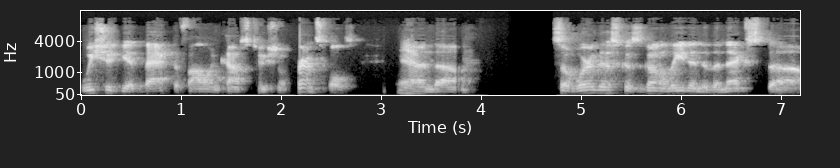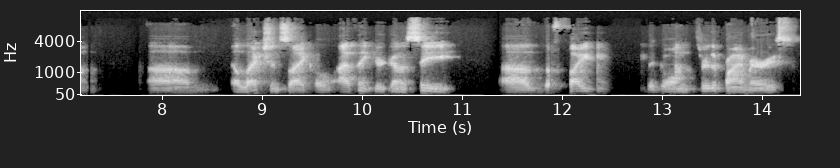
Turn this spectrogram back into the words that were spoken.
We should get back to following constitutional principles. Yeah. And um, so, where this is going to lead into the next um, um, election cycle, I think you're going to see uh, the fight that going through the primaries.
